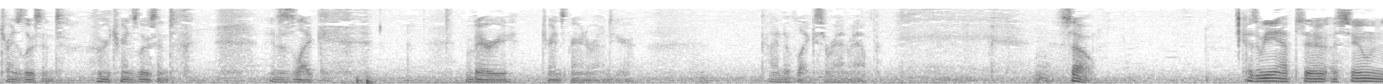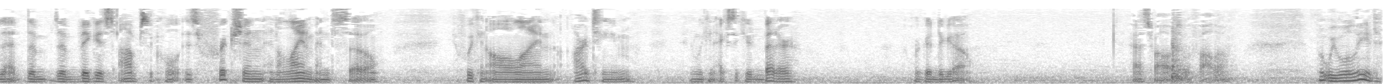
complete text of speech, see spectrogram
Translucent. We're translucent. It is like very transparent around here. Kind of like saran wrap. Because we have to assume that the the biggest obstacle is friction and alignment. So, if we can all align our team and we can execute better, we're good to go. Fast followers will follow, but we will lead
